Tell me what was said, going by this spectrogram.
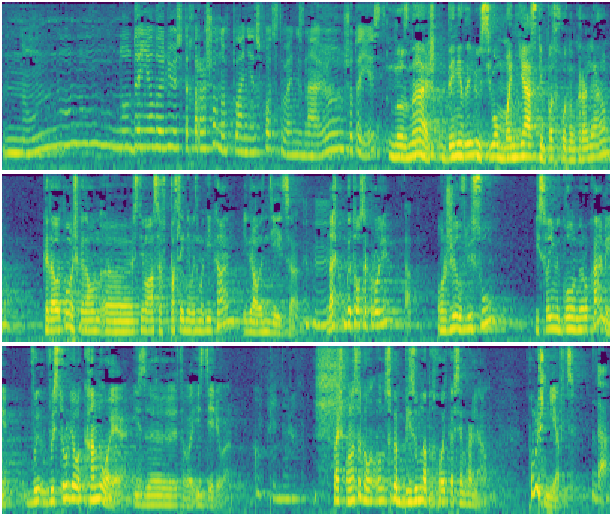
Ну, ну, ну, ну, Дэниел Льюис это хорошо, но в плане сходства, не знаю, что-то есть. Но знаешь, Дэниел Дэй Льюис с его маньяцким подходом к ролям, когда вот помнишь, когда он э, снимался в «Последнем из Могикан», играл индейца, знаешь, как он готовился к роли? Как? Он жил в лесу и своими голыми руками вы, выстругивал каноэ из э, этого, из дерева. О, придурок. Понимаешь, он настолько, он настолько безумно подходит ко всем ролям. Помнишь «Нефть»? Да,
